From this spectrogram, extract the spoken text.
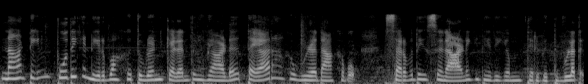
நாட்டின் புதிய நிர்வாகத்துடன் கலந்துரையாட தயாராக உள்ளதாகவும் சர்வதேச நாணய நிதியம் தெரிவித்துள்ளது.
